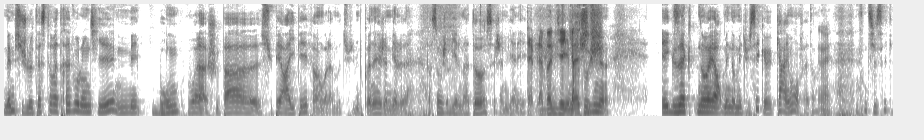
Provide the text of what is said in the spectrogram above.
même si je le testerai très volontiers, mais bon, voilà, je suis pas euh, super hypé. Enfin, voilà, tu me connais, j'aime bien le. De toute façon, j'aime bien le matos, j'aime bien les. T'aimes la bonne vieille cartouche. Exact. Non, alors, mais non, mais tu sais que carrément en fait. Hein. tu sais que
